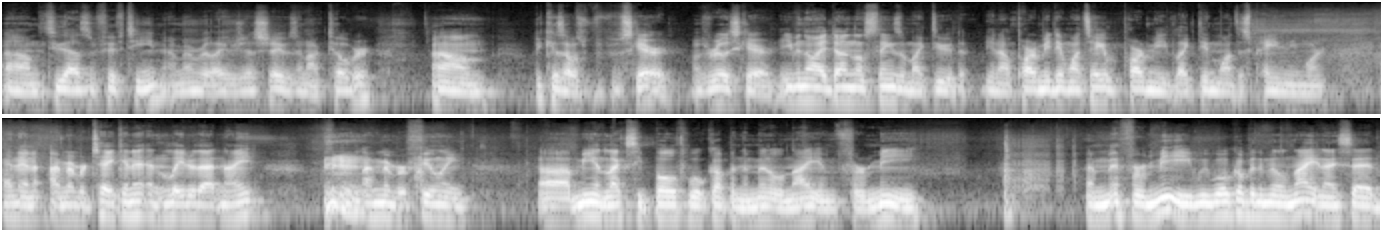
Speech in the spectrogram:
um, 2015, I remember like it was yesterday. It was in October. Um, because I was scared. I was really scared. Even though I'd done those things, I'm like, dude, you know, part of me didn't want to take it, but part of me like didn't want this pain anymore. And then I remember taking it, and later that night, I remember feeling. Uh, me and Lexi both woke up in the middle of the night, and for me, and for me, we woke up in the middle of the night, and I said,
